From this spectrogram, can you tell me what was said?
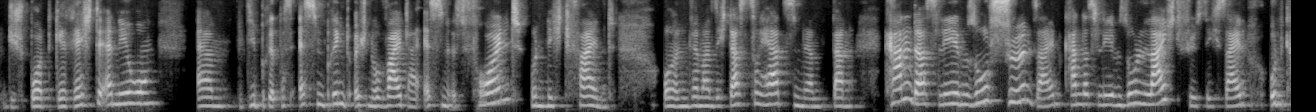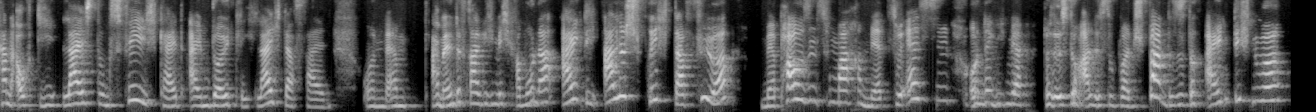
die sportgerechte Ernährung ähm, die, das Essen bringt euch nur weiter. Essen ist Freund und nicht Feind. Und wenn man sich das zu Herzen nimmt, dann kann das Leben so schön sein, kann das Leben so leichtfüßig sein und kann auch die Leistungsfähigkeit einem deutlich leichter fallen. Und ähm, am Ende frage ich mich, Ramona, eigentlich alles spricht dafür, mehr Pausen zu machen, mehr zu essen. Und denke ich mir, das ist doch alles super entspannt. Das ist doch eigentlich nur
